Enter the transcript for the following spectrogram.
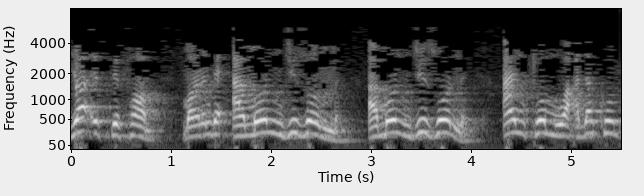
یا استفهام مانند امنجزم امنجزون انتم وعدکم.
